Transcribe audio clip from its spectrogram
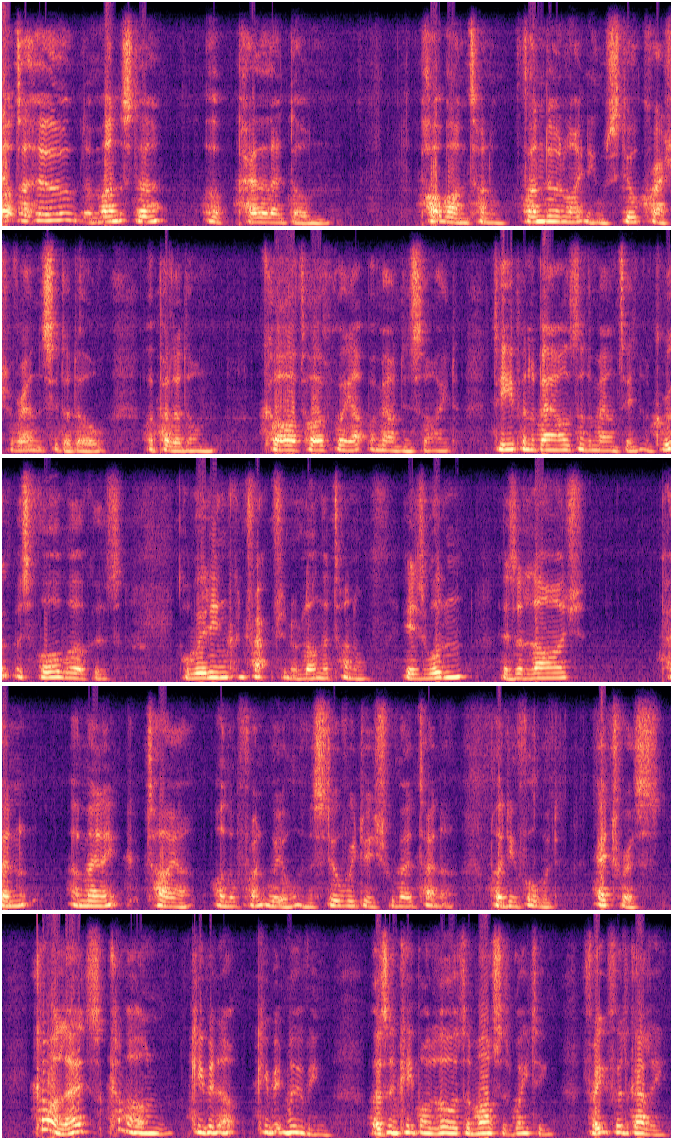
Doctor Who, the monster of Peladon. Part 1 Tunnel. Thunder and lightning will still crash around the citadel of Peladon, carved halfway up a mountainside. Deep in the bowels of the mountain, a group of four workers are wheeling a contraption along a tunnel. It is wooden. There's a large panoramic tire on the front wheel and a silvery dish with an antenna pointing forward. Etrus. Come on, lads. Come on. Keep it up. Keep it moving. Us and keep our lords and masters waiting. Straight for the galley.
